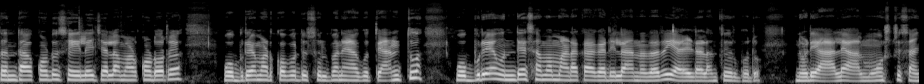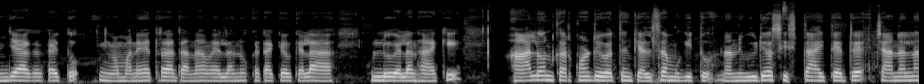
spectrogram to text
ತಂದು ಹಾಕ್ಕೊಂಡು ಸೈಲೇಜ್ ಎಲ್ಲ ಮಾಡ್ಕೊಂಡು ಹೋದ್ರೆ ಒಬ್ಬರೇ ಮಾಡ್ಕೊಬೋದು, ಸುಲಭನೇ ಆಗುತ್ತೆ. ಅಂತೂ ಒಬ್ಬರೇ ಒಂದೇ ಸಮ ಮಾಡೋಕ್ಕಾಗೋದಿಲ್ಲ ಅನ್ನೋದಾದ್ರೆ ಎರಡಳಂತೂ ಇರ್ಬೋದು. ನೋಡಿ, ಆಲೆ ಆಲ್ಮೋಸ್ಟ್ ಸಂಜೆ ಆಗೋಕ್ಕಾಯ್ತು. ಮನೆ ಹತ್ರ ದನ ಎಲ್ಲನೂ ಕಟಾಕಿ ಅವಕ್ಕೆಲ್ಲ ಹುಲ್ಲು ಎಲ್ಲನ ಹಾಕಿ ಹಾಲೊಂದು ಕರ್ಕೊಂಡ್ರೆ ಇವತ್ತಿನ ಕೆಲಸ ಮುಗೀತು. ನನ್ನ ವೀಡಿಯೋಸ್ ಇಷ್ಟ ಆಯ್ತಾಯಿದ್ರೆ ಚಾನಲ್ನ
